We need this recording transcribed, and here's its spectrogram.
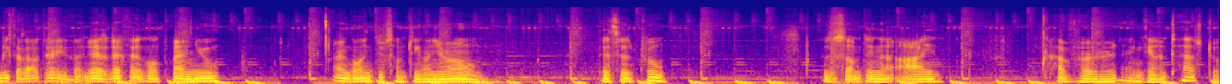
Because I'll tell you, it is difficult when you are going through something on your own. This is true. This is something that I have heard and can attest to.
